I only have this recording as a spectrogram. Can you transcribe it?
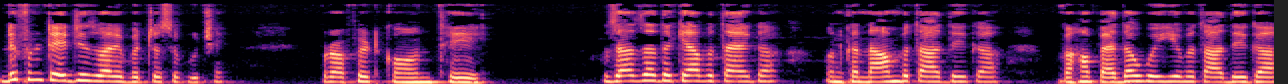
ڈفرنٹ ایجز والے بچوں سے پوچھے پروفٹ کون تھے؟ زیادہ زیادہ کیا بتائے گا؟ ان کا نام بتا دے گا۔ کہاں پیدا ہوئے یہ بتا دے گا۔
